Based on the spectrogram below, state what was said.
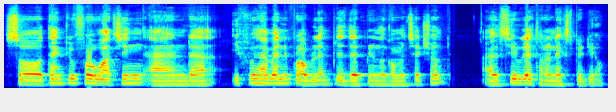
So thank you for watching and uh, if you have any problem please let me know in the comment section. I'll see you guys on the next video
